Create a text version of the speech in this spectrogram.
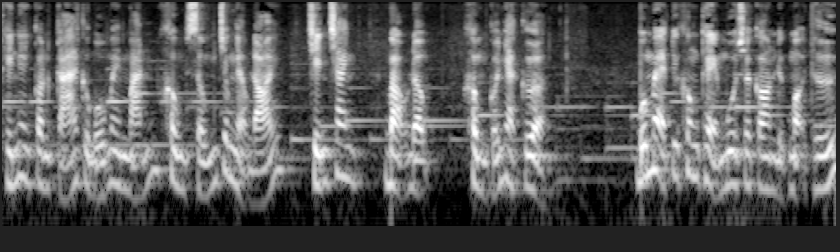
thế nên con cái của bố may mắn không sống trong nghèo đói, chiến tranh, bạo động, không có nhà cửa. Bố mẹ tuy không thể mua cho con được mọi thứ,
